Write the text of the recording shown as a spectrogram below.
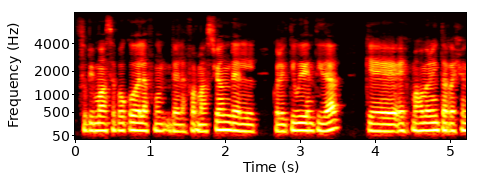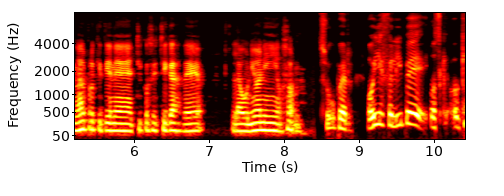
supimos hace poco de la, de la formación del colectivo Identidad, que es más o menos interregional porque tiene chicos y chicas de La Unión y Osorno. Súper. Oye, Felipe, ok,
